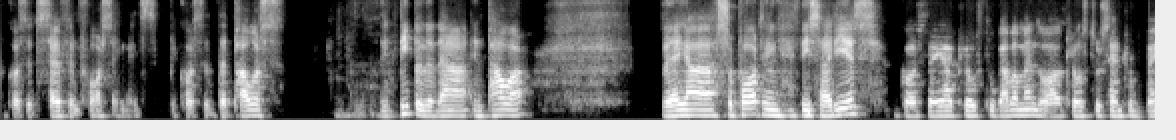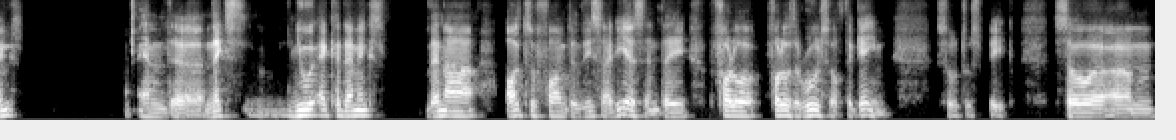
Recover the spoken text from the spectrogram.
because it's self-enforcing. It's because the powers, the people that are in power, they are supporting these ideas because they are close to government or close to central banks. And uh, next, new academics then are also formed in these ideas and they follow follow the rules of the game, so to speak. So um,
